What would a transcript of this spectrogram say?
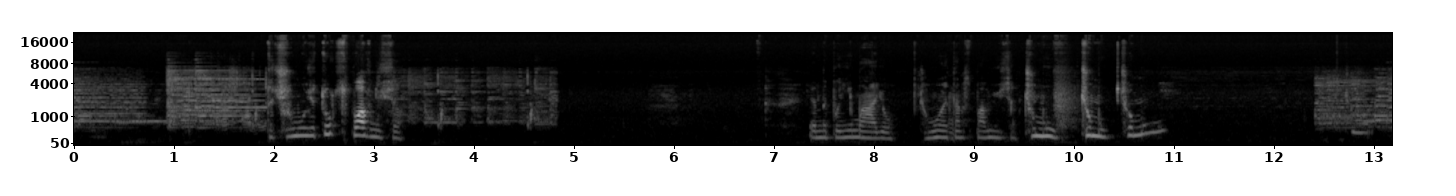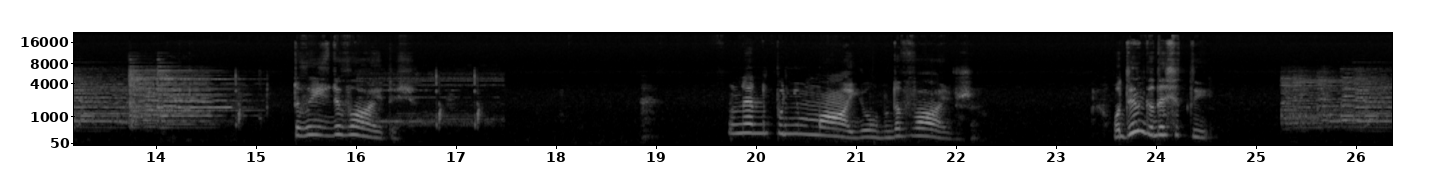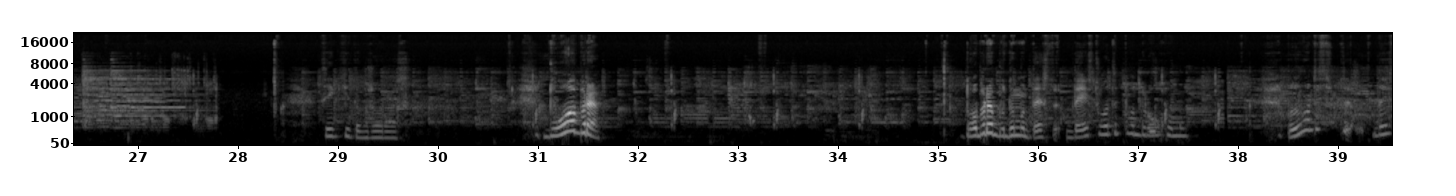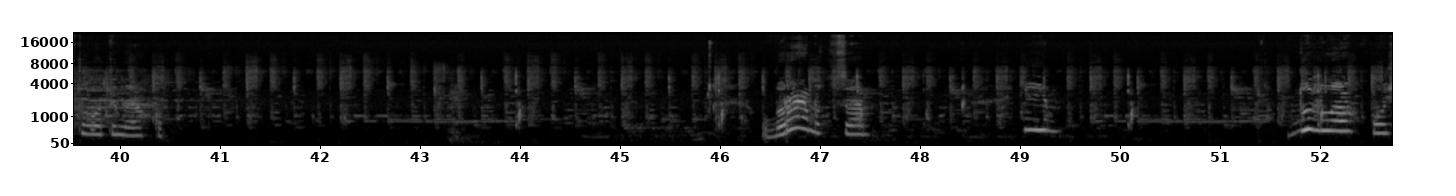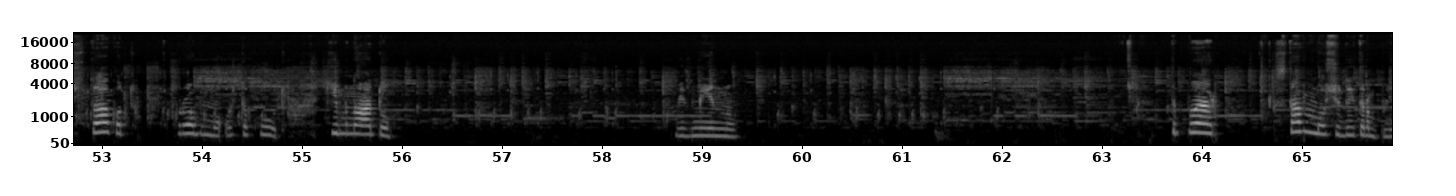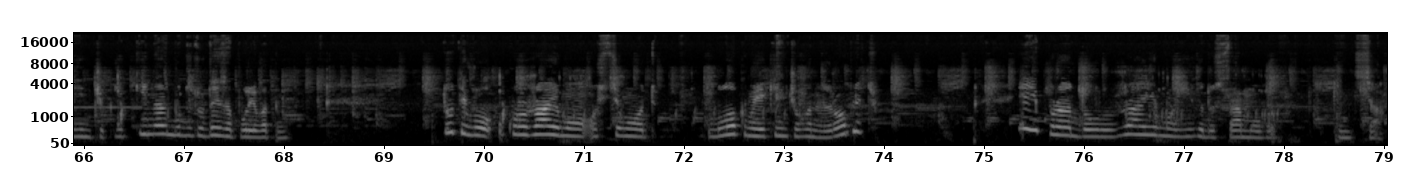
Та чому я тут спавнюся? Я не понимаю, чому я там спавнюся. Чому? Чому? Чому? Чому? Та ви здиваєтесь. Ну я не понимаю. Ну давай вже. Один до десяти. Це який там вже раз? Добре. Добре, будемо действувати по-другому. Будемо дейс- действувати легко. Обираємо це. І дуже легко ось так от робимо ось таку от кімнату. Відмінну. Тепер ставимо сюди трамплінчик, який нас буде туди запулювати. Тут його окружаємо ось цими от блоками, які нічого не зроблять. І продовжаємо їх до самого кінця.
